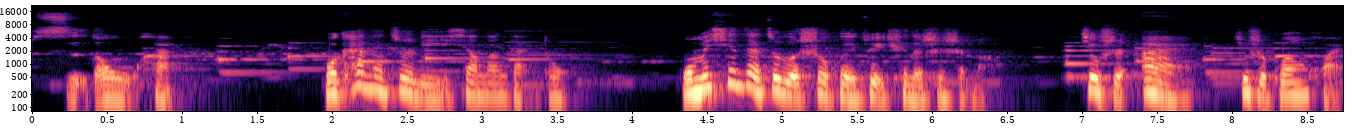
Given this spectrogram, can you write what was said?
死的武汉。”我看到这里相当感动。我们现在这个社会最缺的是什么？就是爱，就是关怀。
